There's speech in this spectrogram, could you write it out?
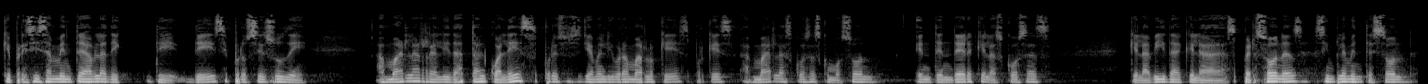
que precisamente habla de, de, de ese proceso de amar la realidad tal cual es. Por eso se llama el libro Amar lo que es, porque es amar las cosas como son, entender que las cosas, que la vida, que las personas simplemente son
